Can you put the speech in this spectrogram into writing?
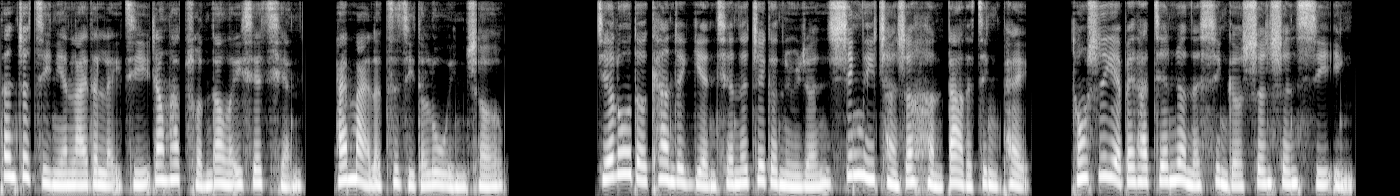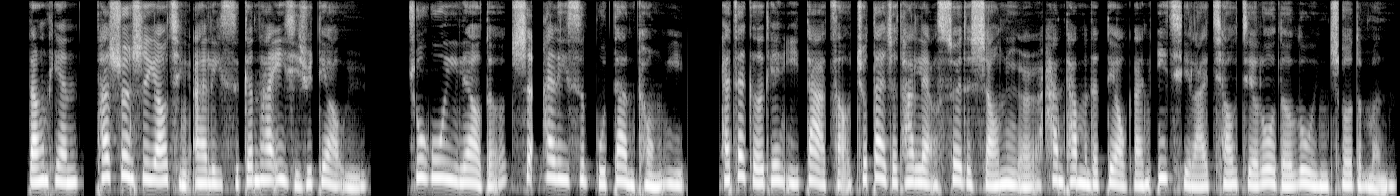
但这几年来的累积让她存到了一些钱，还买了自己的露营车。杰洛德看着眼前的这个女人，心里产生很大的敬佩，同时也被她坚韧的性格深深吸引。当天，他顺势邀请爱丽丝跟他一起去钓鱼。出乎意料的是，爱丽丝不但同意，还在隔天一大早就带着她两岁的小女儿和他们的钓竿一起来敲杰洛德露营车的门。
